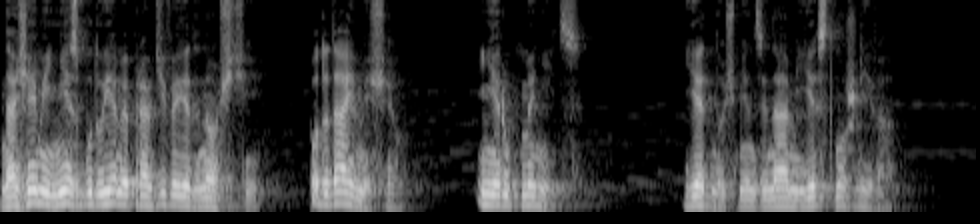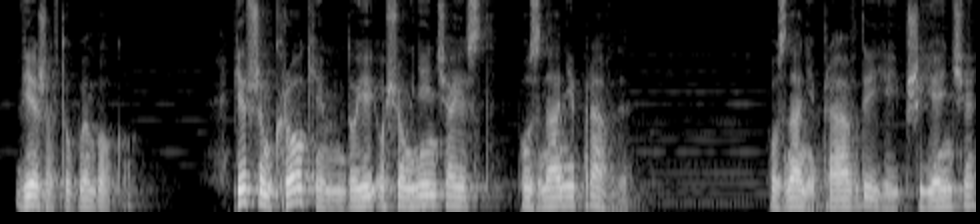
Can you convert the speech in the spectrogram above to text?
na ziemi nie zbudujemy prawdziwej jedności. Poddajmy się i nie róbmy nic. Jedność między nami jest możliwa. Wierzę w to głęboko. Pierwszym krokiem do jej osiągnięcia jest poznanie prawdy. Poznanie prawdy i jej przyjęcie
